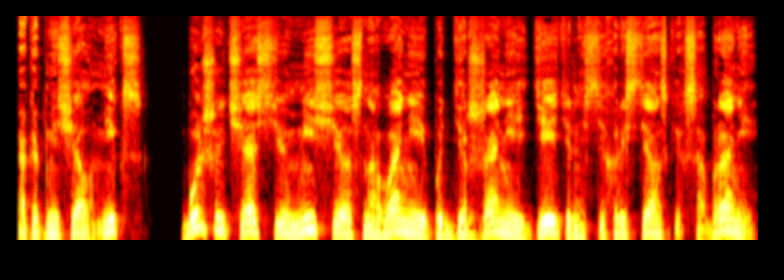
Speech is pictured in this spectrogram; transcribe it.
Как отмечал Микс, большей частью миссию основания и поддержания деятельности христианских собраний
